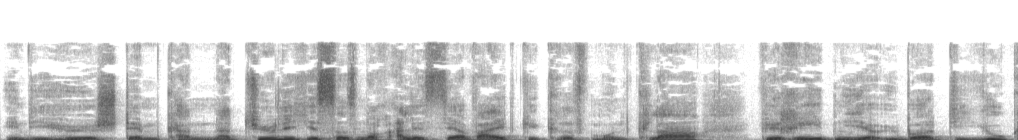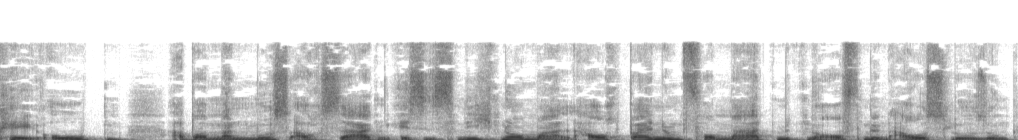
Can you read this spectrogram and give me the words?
in die Höhe stemmen kann. Natürlich ist das noch alles sehr weit gegriffen und klar, wir reden hier über die UK Open, aber man muss auch sagen, es ist nicht normal, auch bei einem Format mit einer offenen Auslosung,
